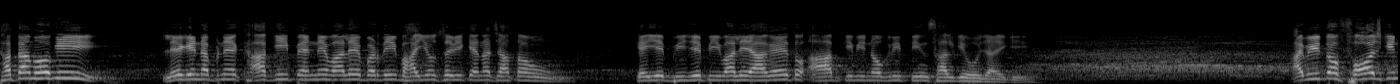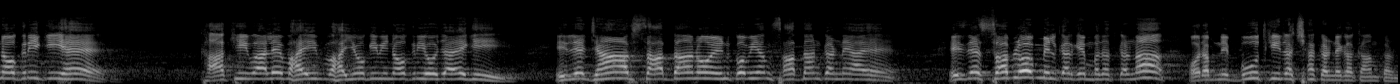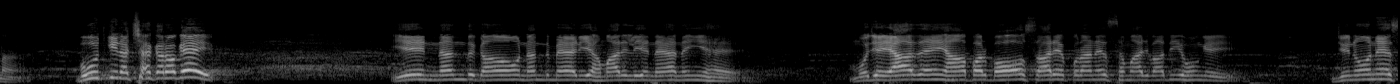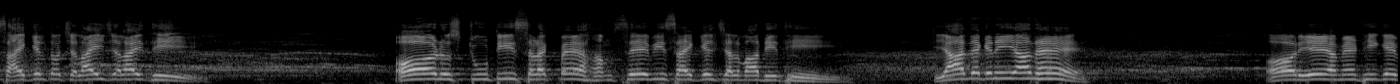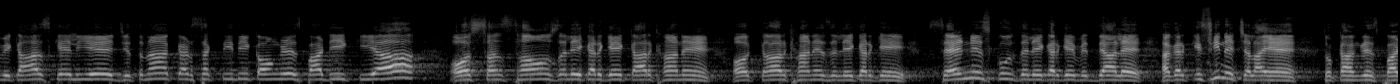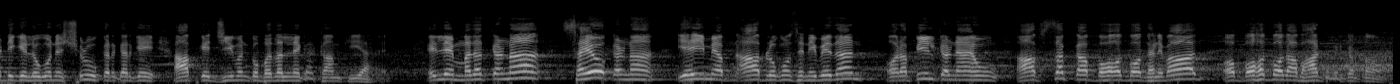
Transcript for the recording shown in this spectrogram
खत्म होगी, लेकिन अपने खाकी पहनने वाले वर्दी भाइयों से भी कहना चाहता हूँ कि ये बीजेपी वाले आ गए तो आपकी भी नौकरी तीन साल की हो जाएगी। अभी तो फौज की नौकरी की है, खाकी वाले भाई, भाइयों की भी नौकरी हो जाएगी इसलिए जहाँ आप सावधान हो, इनको भी हम सावधान करने आए हैं। इसलिए सब लोग मिलकर के मदद करना और अपनी बूथ की रक्षा करने का काम करना। बूथ की रक्षा करोगे? ये नंद गाँव, नंद महर ये हमारे लिए नया नहीं है। मुझे याद है, यहाँ पर बहुत सारे पुराने समाजवादी होंगे, जिन्होंने साइकिल तो चलाई चलाई थी। और उस टूटी सड़क पे हमसे भी साइकिल चलवा दी थी। याद है कि नहीं याद है? और ये अमेठी के विकास के लिए जितना कर सकती थी कांग्रेस पार्टी किया और संस्थाओं से लेकर के कारखाने और कारखाने से लेकर के सैन्य स्कूल से लेकर के विद्यालय अगर किसी ने चलाए हैं तो कांग्रेस पार्टी के लोगों ने शुरू कर करके आपके जीवन को बदलने का काम किया है। इसलिए मदद करना, सहयोग करना, यही मैं अपना आप लोगों से निवेदन और अपील करने आया हूँ। आप सबका बहुत बहुत धन्यवाद और बहुत बहुत आभार प्रकट करता हूँ।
